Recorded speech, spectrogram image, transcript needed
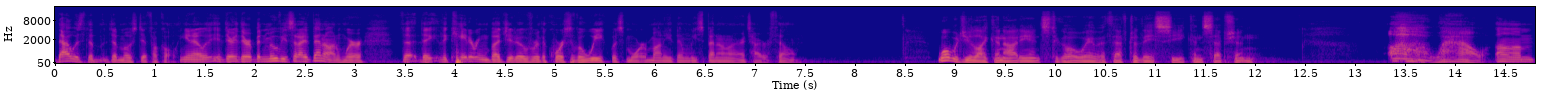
that was the the most difficult. You know, there there have been movies that I've been on where the, the, the catering budget over the course of a week was more money than we spent on our entire film. What would you like an audience to go away with after they see Conception? Oh wow. Um,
